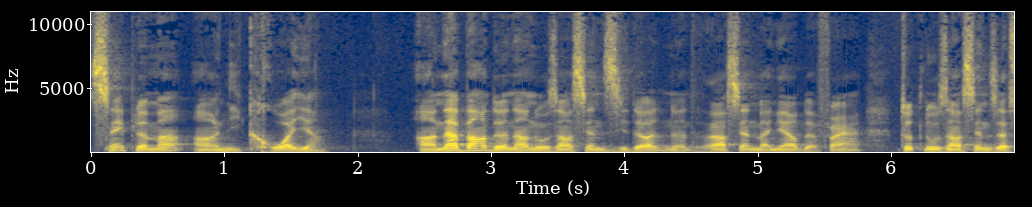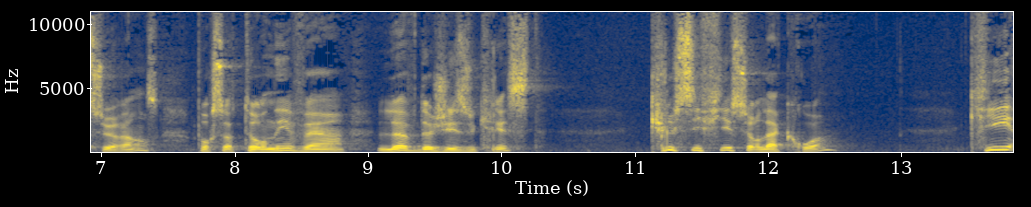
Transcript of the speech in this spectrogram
simplement en y croyant, en abandonnant nos anciennes idoles, notre ancienne manière de faire, toutes nos anciennes assurances, pour se tourner vers l'œuvre de Jésus-Christ, crucifié sur la croix, qui,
